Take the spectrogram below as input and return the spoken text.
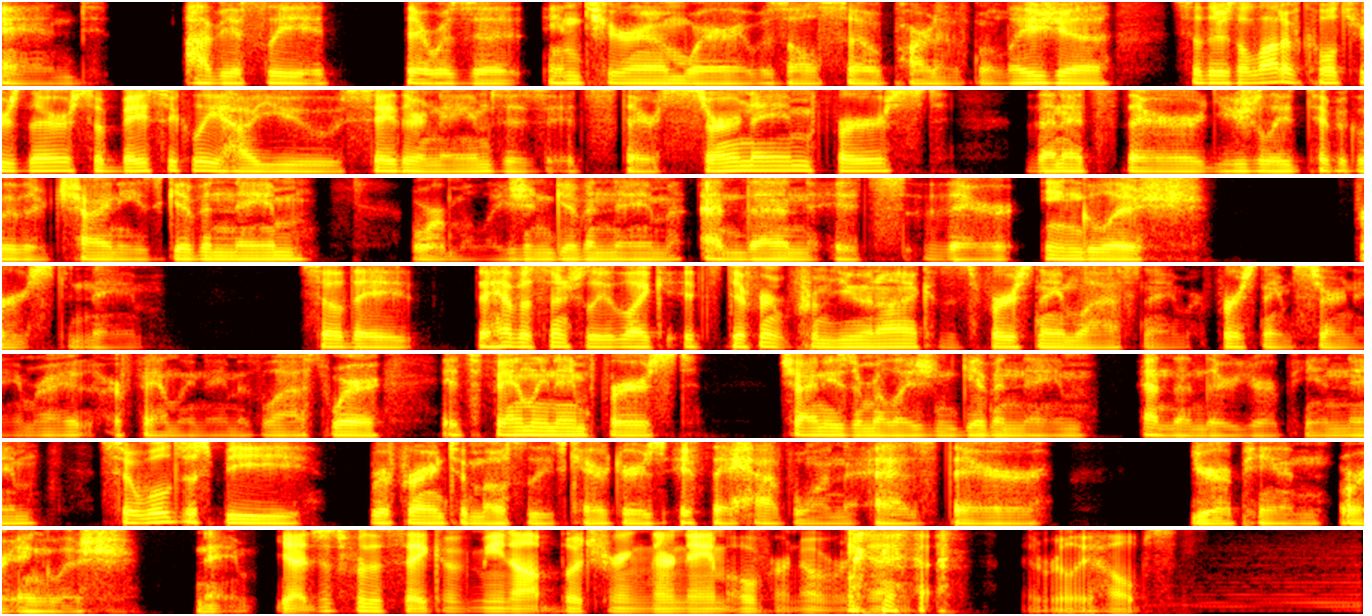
and obviously it, there was a interim where it was also part of Malaysia. So there's a lot of cultures there. So basically, how you say their names is it's their surname first, then it's their usually typically their Chinese given name or Malaysian given name, and then it's their English first name. So they they have essentially like it's different from you and I because it's first name, last name, or first name, surname, right? Our family name is last, where it's family name first, Chinese or Malaysian given name, and then their European name. So we'll just be referring to most of these characters if they have one as their European or English name. Yeah, just for the sake of me not butchering their name over and over again. it really helps.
